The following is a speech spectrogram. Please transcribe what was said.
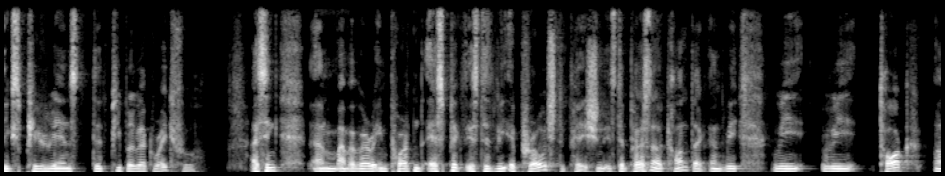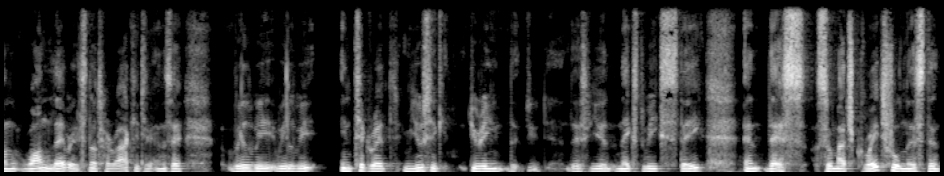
experienced that people were grateful. I think um, a very important aspect is that we approach the patient. It's the personal contact, and we we we talk on one level. It's not hierarchical and say, will we, will we integrate music during the, this year, next week's stay. And there's so much gratefulness that,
